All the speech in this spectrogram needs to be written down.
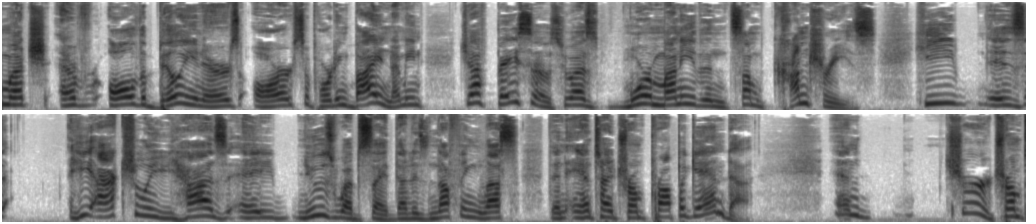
much every, all the billionaires are supporting Biden. I mean, Jeff Bezos, who has more money than some countries, he is he actually has a news website that is nothing less than anti-Trump propaganda. And Sure, Trump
